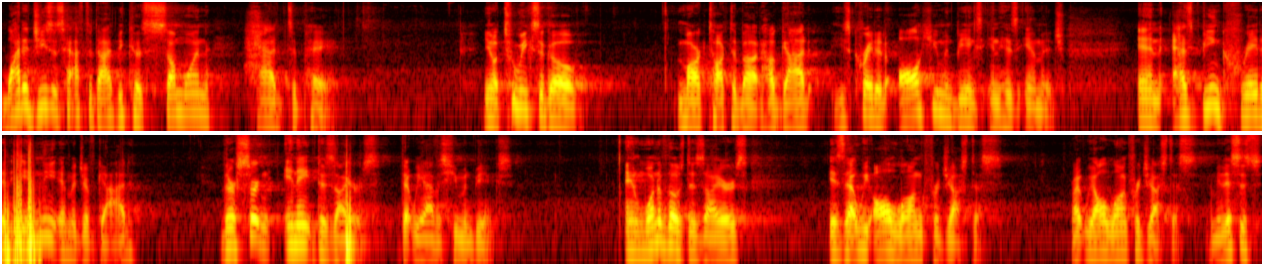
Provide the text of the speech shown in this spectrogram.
Why did Jesus have to die? Because someone had to pay. You know, two weeks ago, Mark talked about how God, He's created all human beings in His image. And as being created in the image of God, there are certain innate desires that we have as human beings. And one of those desires is that we all long for justice, right? We all long for justice. I mean, this is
